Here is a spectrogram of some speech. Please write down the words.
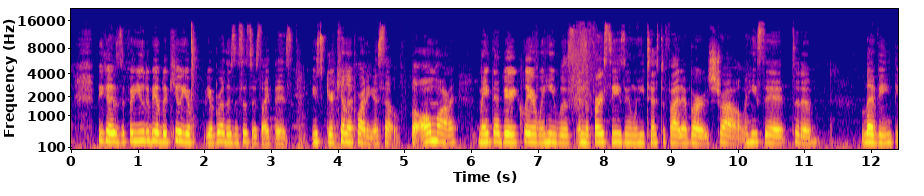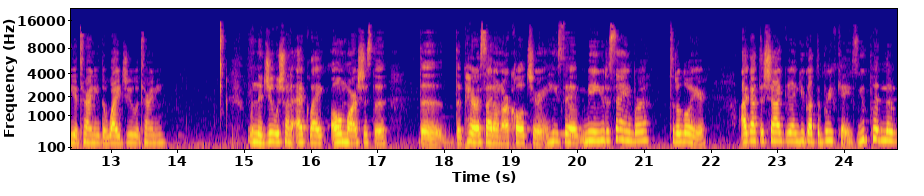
because for you to be able to kill your your brothers and sisters like this, you, you're killing part of yourself. But Omar made that very clear when he was in the first season when he testified at Bird's trial when he said to the Levy, the attorney, the white Jew attorney, when the Jew was trying to act like Omar's just a the the parasite on our culture. And he said, "Me and you the same, bruh." To the lawyer, I got the shotgun, you got the briefcase. You putting the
